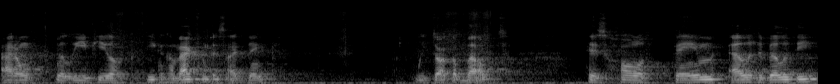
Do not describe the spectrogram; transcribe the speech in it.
I don't believe he'll he can come back from this. I think we talk about his Hall of Fame eligibility.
